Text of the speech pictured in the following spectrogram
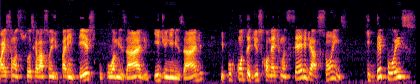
quais são as suas relações de parentesco ou amizade e de inimizade, e por conta disso comete uma série de ações que depois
